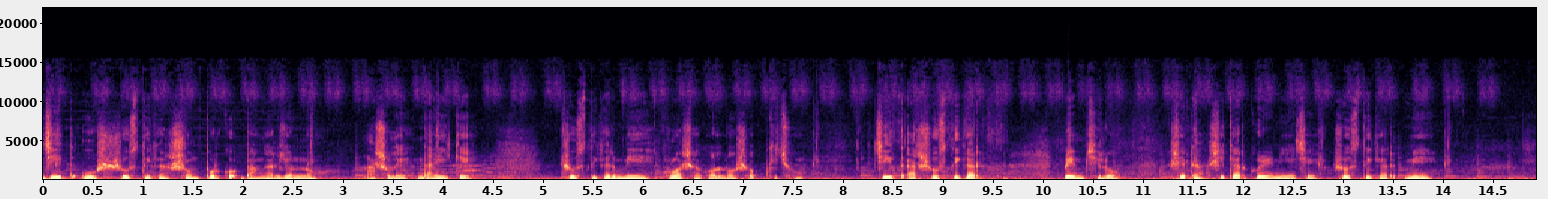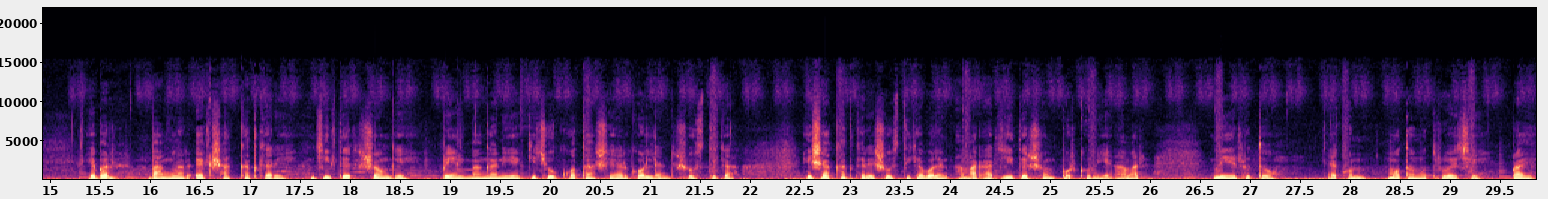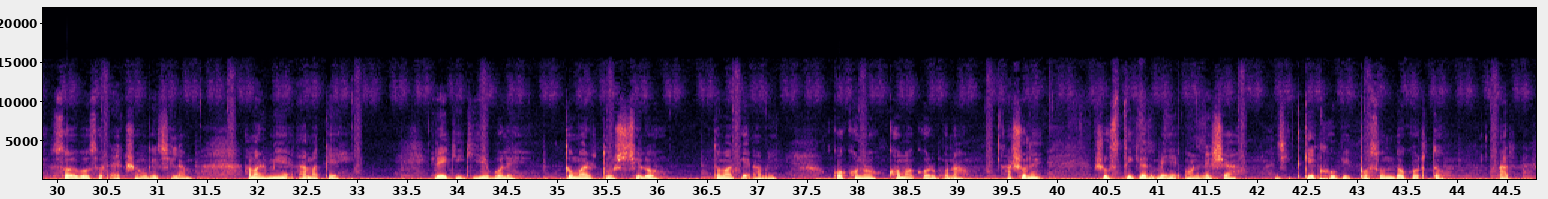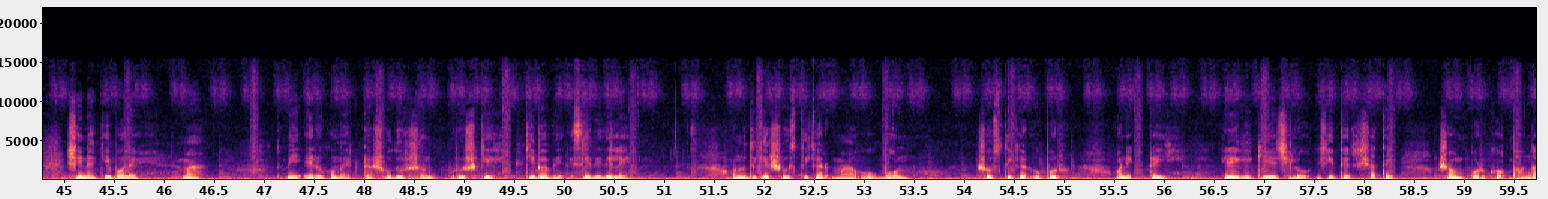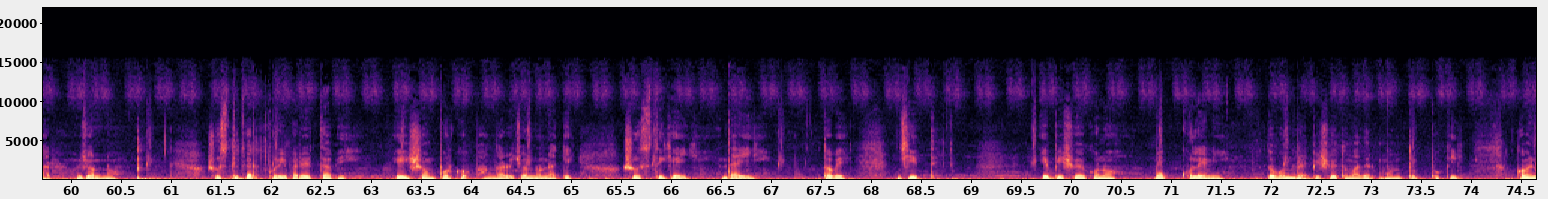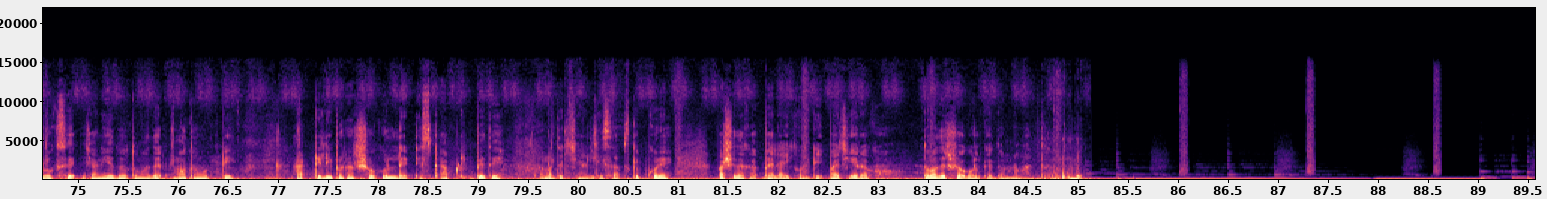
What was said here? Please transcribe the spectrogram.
জিৎ ও স্বস্তিকার সম্পর্ক ভাঙার জন্য আসলে দায়ীকে স্বস্তিকার মেয়ে, খোলাসা করল সব কিছু জিৎ আর স্বস্তিকার প্রেম ছিল, সেটা স্বীকার করে নিয়েছে স্বস্তিকার মেয়ে। এবার বাংলার এক সাক্ষাৎকারে জিতের সঙ্গে প্রেম ভাঙ্গা নিয়ে কিছু কথা শেয়ার করলেন স্বস্তিকা। এই সাক্ষাৎকারে স্বস্তিকা বলেন, আমার আর জিতের সম্পর্ক নিয়ে আমার মেয়েরও তো এখন মতামত রয়েছে। প্রায় ছয় বছর একসঙ্গে ছিলাম। আমার মেয়ে আমাকে রেগে গিয়ে বলে, তোমার দোষ ছিল, তোমাকে আমি কখনো ক্ষমা করব না। আসলে স্বস্তিকার মেয়ে অন্বেষা জিতকে খুবই পছন্দ করত। আর সে নাকি বলে, মা, তুমি এরকম একটা সুদর্শন পুরুষকে কীভাবে ছেড়ে দিলে? অন্যদিকে স্বস্তিকার মা ও বোন, স্বস্তিকার উপর অনেকটাই রেগে গিয়েছিল জিতের সাথে সম্পর্ক ভাঙার জন্য। স্বস্তিকার পরিবারের দাবি, এই সম্পর্ক ভাঙার জন্য নাকি স্বস্তিকাই দায়ী। তবে জিত এ বিষয়ে কোনো মুখ খোলেনি। তো বন্ধুরা, এ বিষয়ে তোমাদের মন্তব্য কী? কমেন্ট বক্সে জানিয়ে দাও তোমাদের মতামতটি। আর টেলিপাড়ার সকল লেটেস্ট আপডেট পেতে আমাদের চ্যানেলটি সাবস্ক্রাইব করে পাশে থাকা বেল আইকনটি বাজিয়ে রাখো। তোমাদের সকলকে ধন্যবাদ।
